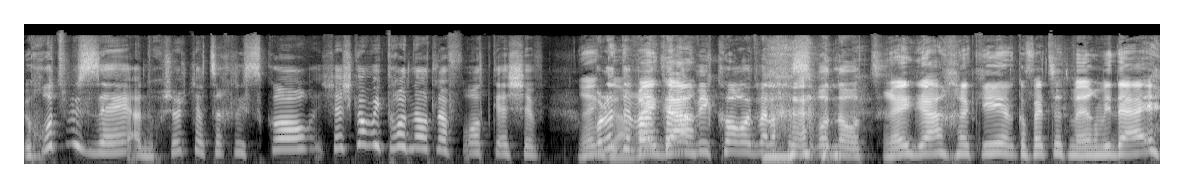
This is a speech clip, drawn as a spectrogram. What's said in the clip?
וחוץ מזה, אני חושבת שאתה צריך לזכור שיש גם יתרונות להפרעות קשב. רגע, רגע. בוא נדבר על הביקורת ועל החסרונות. רגע, חכי, את קופצת מהר מדי.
